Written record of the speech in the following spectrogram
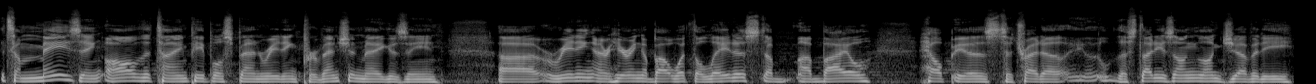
It's amazing all the time people spend reading Prevention Magazine, uh, reading or hearing about what the latest uh, uh bio help is to try to, the studies on longevity,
